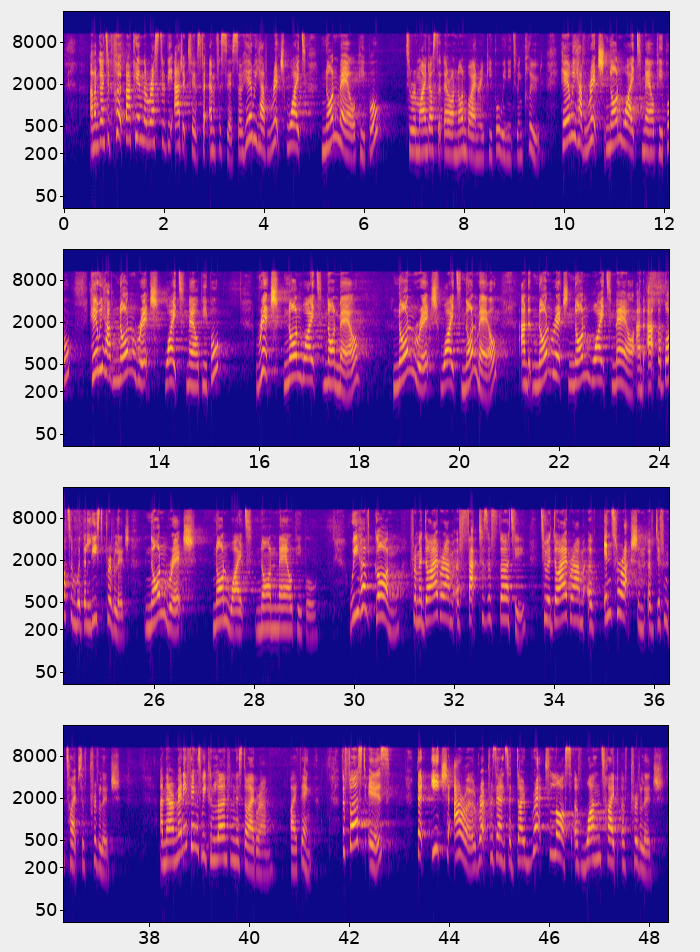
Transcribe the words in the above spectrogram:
And I'm going to put back in the rest of the adjectives for emphasis. So here we have rich, white, non male people to remind us that there are non binary people we need to include. Here we have rich, non white male people. Here we have non rich, white male people. Rich, non white, non male. Non rich, white, non male. And non rich, non white male. And at the bottom, with the least privilege, non rich, non white, non male people. We have gone from a diagram of factors of 30 to a diagram of interaction of different types of privilege. And there are many things we can learn from this diagram, I think. The first is that each arrow represents a direct loss of one type of privilege.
